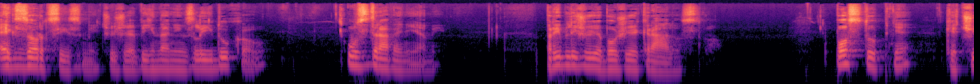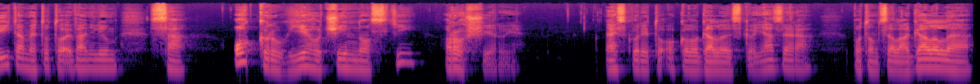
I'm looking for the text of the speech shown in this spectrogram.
exorcizmi, čiže vyhnaním zlých duchov, uzdraveniami. Približuje Božie kráľovstvo. Postupne, keď čítame toto evanilium, sa okruh jeho činnosti rozširuje. Najskôr je to okolo Galilejského jazera, potom celá Galilea,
